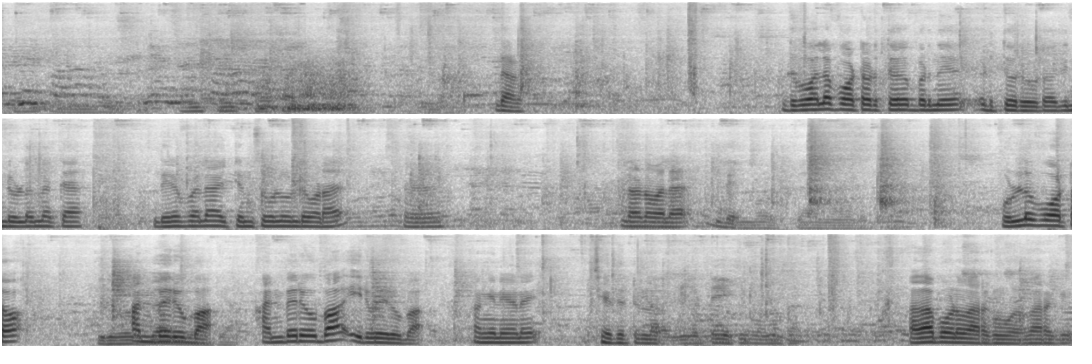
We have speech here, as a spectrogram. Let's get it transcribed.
കേട്ടോ ഇതാണ്. ഇതുപോലെ ഫോട്ടോ എടുത്ത് ഇവിടുന്ന് എടുത്തു തരും കേട്ടോ ഇതിന്റെ ഉള്ളിൽ നിന്നൊക്കെ ഇതിനെ പല ഐറ്റംസുകളും ഉണ്ട് ഇവിടെ. ഇതാണ് പോലെ ഇത്. ഫുള്ള് ഫോട്ടോ അൻപത് രൂപ അൻപത് രൂപ ഇരുപത് രൂപ. അങ്ങനെയാണ് ചെയ്തിട്ടുള്ളത്. അതാ പോണ വിറക് പോ- വിറക്.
